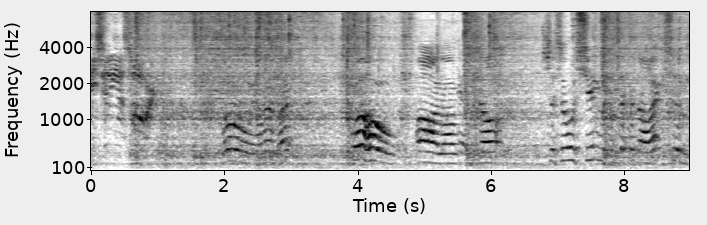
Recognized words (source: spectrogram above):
He's hitting us hard. Whoa, I know. Whoa! Oh no, I'm getting shot. It's just all shooting from different directions.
